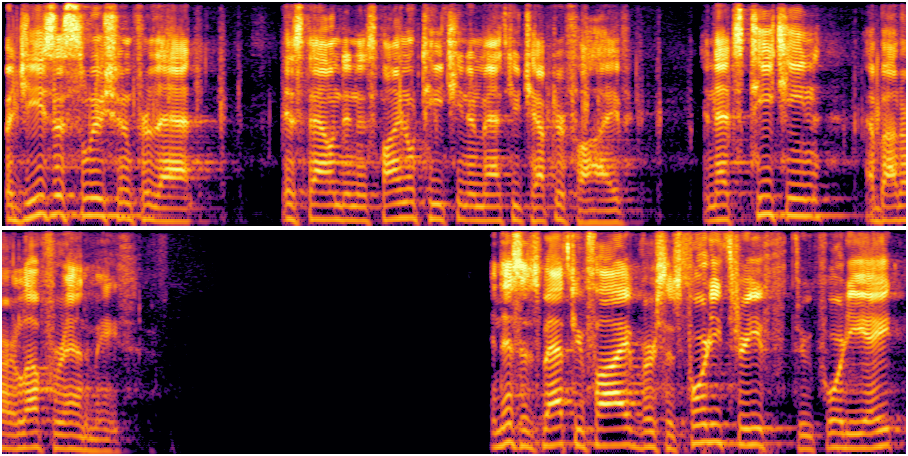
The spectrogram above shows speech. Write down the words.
But Jesus' solution for that is found in his final teaching in Matthew chapter 5, and that's teaching about our love for enemies. And this is Matthew 5, verses 43 through 48.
